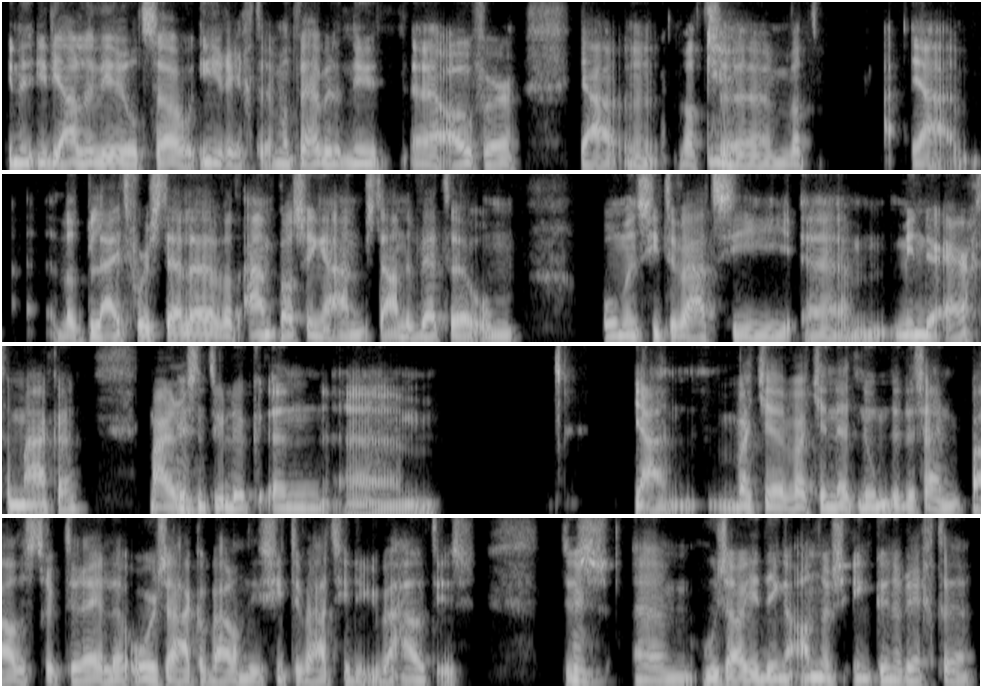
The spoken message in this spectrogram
in een ideale wereld zou inrichten. Want we hebben het nu uh, over ja, uh, wat, wat, ja, wat beleidsvoorstellen, wat aanpassingen aan bestaande wetten om, om een situatie um, minder erg te maken. Maar er is natuurlijk een, ja, wat je, wat je net noemde, er zijn bepaalde structurele oorzaken waarom die situatie er überhaupt is. Dus hm. um, hoe zou je dingen anders in kunnen richten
